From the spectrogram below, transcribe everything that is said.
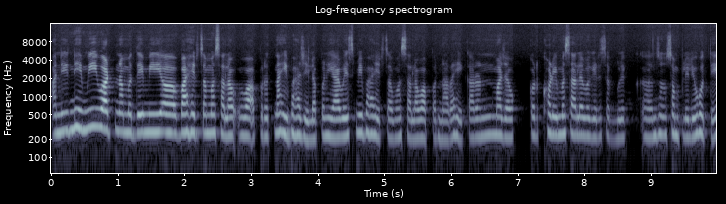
आणि नेहमी वाटणामध्ये मी बाहेरचा मसाला वापरत नाही भाजीला पण यावेळेस मी बाहेरचा मसाला वापरणार आहे. कारण माझ्याकडं खडे मसाले वगैरे सगळे संपलेले होते.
